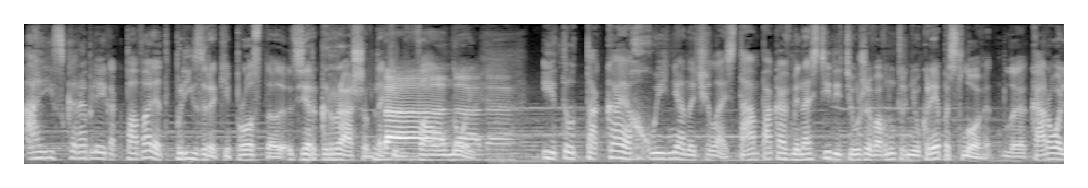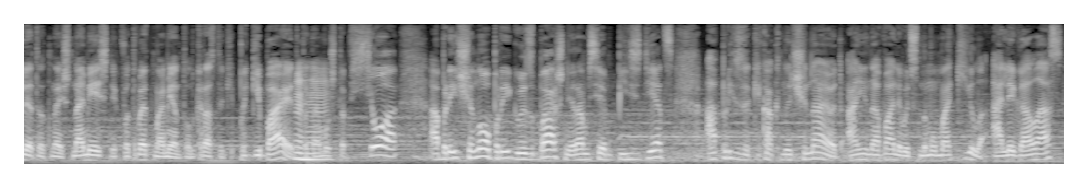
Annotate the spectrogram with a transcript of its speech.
А из кораблей как повалят призраки просто зерграшем, таким да, волной. Да, да. И тут такая хуйня началась. Там пока в Минастирите уже во внутреннюю крепость ловят. Король этот, значит, наместник, вот в этот момент он как раз таки погибает, потому что все, обречено, прыгаю с башни, нам всем пиздец. А призраки как начинают, они наваливаются на Мумакила, а Леголас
